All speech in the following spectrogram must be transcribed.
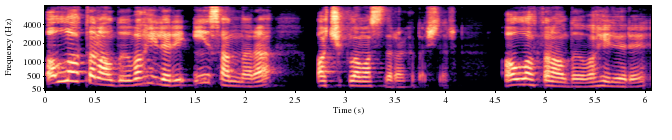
Allah'tan aldığı vahiyleri insanlara açıklamasıdır arkadaşlar. Allah'tan aldığı vahiyleri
